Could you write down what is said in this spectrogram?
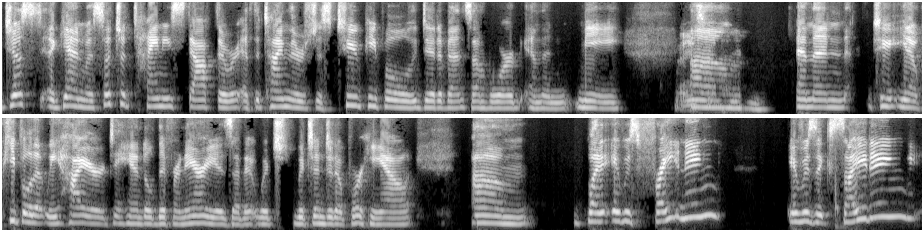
just again with such a tiny staff there were at the time there was just two people who did events on board and then me. Um, and then to you know people that we hired to handle different areas of it which which ended up working out. Um, but it was frightening. It was exciting.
